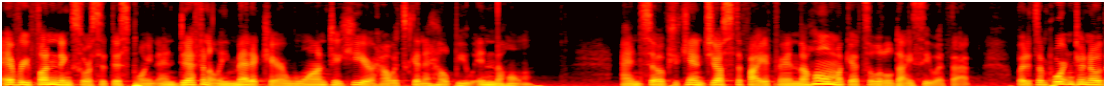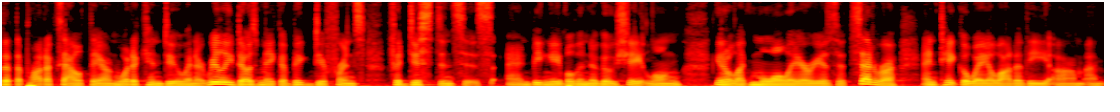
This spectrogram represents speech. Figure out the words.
every funding source at this point, and definitely Medicare, want to hear how it's going to help you in the home. And so if you can't justify it for in the home, it gets a little dicey with that. But it's important to know that the product's out there and what it can do, and it really does make a big difference for distances and being able to negotiate long, you know, like mall areas, et cetera, and take away a lot of the, um, um,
